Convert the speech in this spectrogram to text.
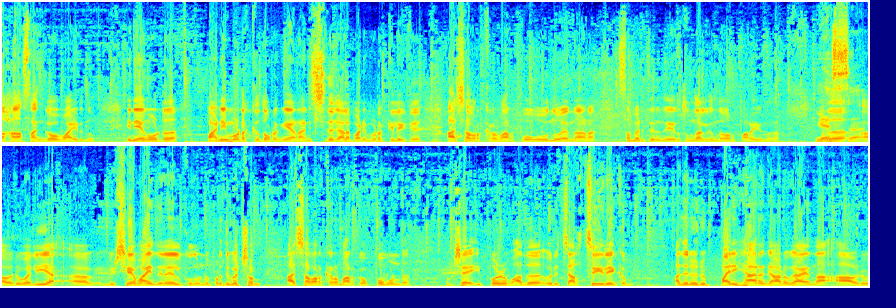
മഹാസംഘവുമായിരുന്നു. ഇനി അങ്ങോട്ട് പണിമുടക്ക് തുടങ്ങിയാണ് അനിശ്ചിതകാല പണിമുടക്കിലേക്ക് ആശാ വർക്കർമാർ പോകുന്നു എന്നാണ് സമരത്തിന് നേതൃത്വം നൽകുന്നവർ പറയുന്നത്. അത് ഒരു വലിയ വിഷയമായി നിലനിൽക്കുന്നുണ്ട്. പ്രതിപക്ഷം ആശാ വർക്കർമാർക്കൊപ്പമുണ്ട്. പക്ഷേ ഇപ്പോഴും അത് ഒരു ചർച്ചയിലേക്കും അതിനൊരു പരിഹാരം കാണുക എന്ന ആ ഒരു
